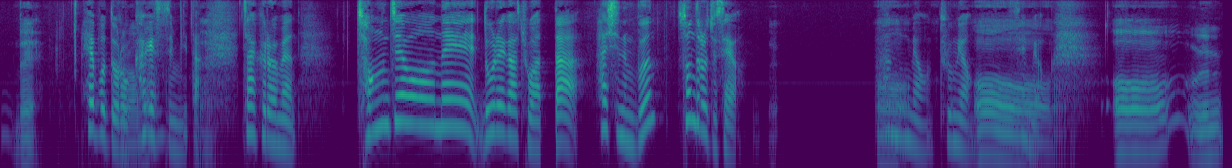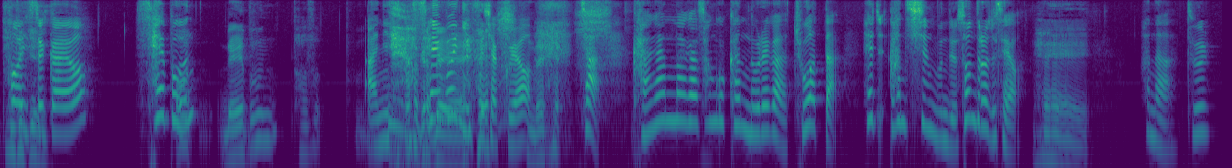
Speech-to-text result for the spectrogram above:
네. 해보도록 그러면, 하겠습니다. 네. 자, 그러면 정재원의 노래가 좋았다 하시는 분 손 들어주세요. 네. 어, 한 명, 두 명, 어, 세 명. 어, 더 있을까요? 세 분? 어, 네 분? 다섯? 아니에요. 세분 네. 있으셨고요. 네. 자, 강한나가 선곡한 노래가 좋았다. 해주, 하신 분들 손 들어주세요. 헤이. 하나, 둘, 어?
